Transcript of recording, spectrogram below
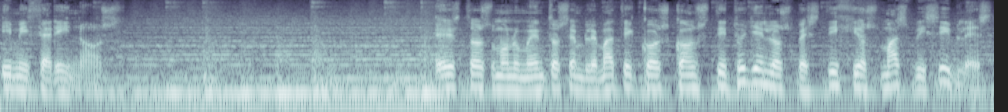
y Micerinos. Estos monumentos emblemáticos constituyen los vestigios más visibles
